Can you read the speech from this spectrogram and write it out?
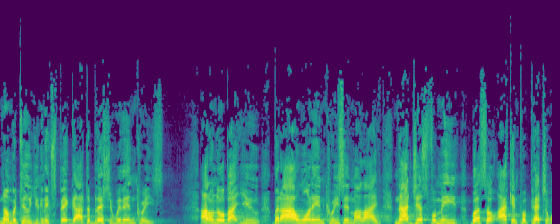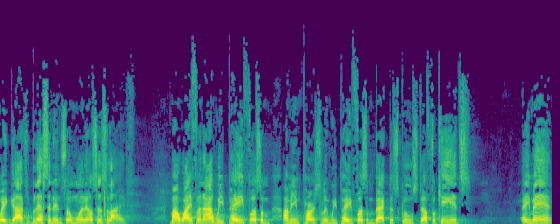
Number 2, you can expect God to bless you with increase. I don't know about you, but I want increase in my life. Not just for me, but so I can perpetuate God's blessing in someone else's life. My wife and I, we paid for some, I mean, personally, we paid for some back to school stuff for kids. Amen.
